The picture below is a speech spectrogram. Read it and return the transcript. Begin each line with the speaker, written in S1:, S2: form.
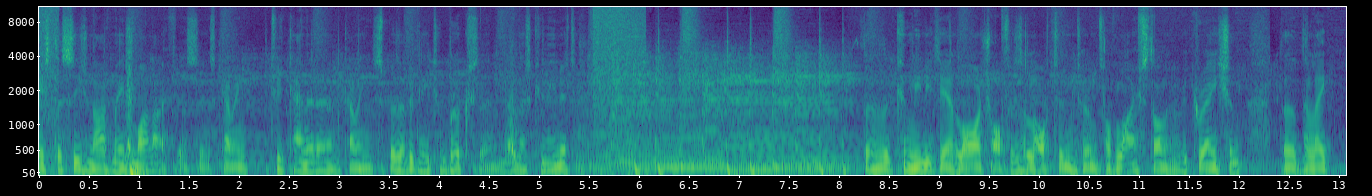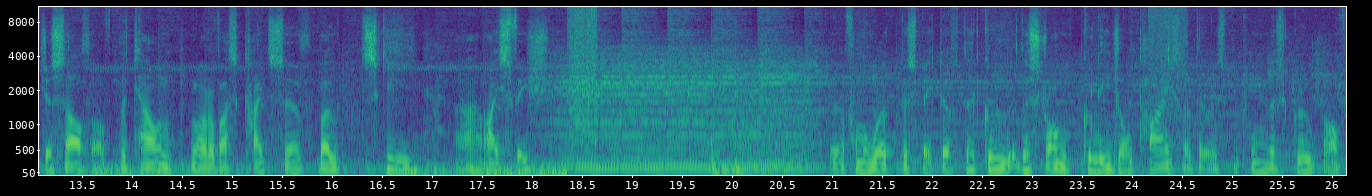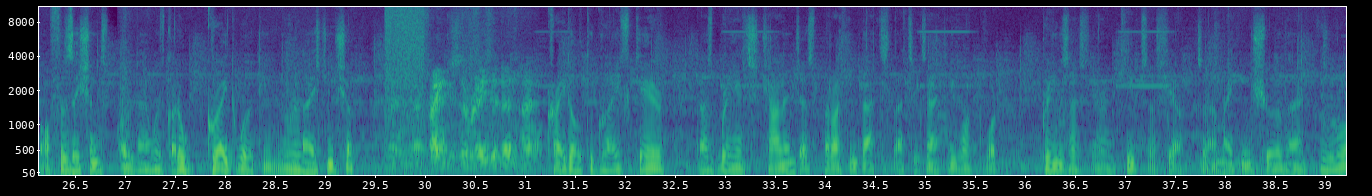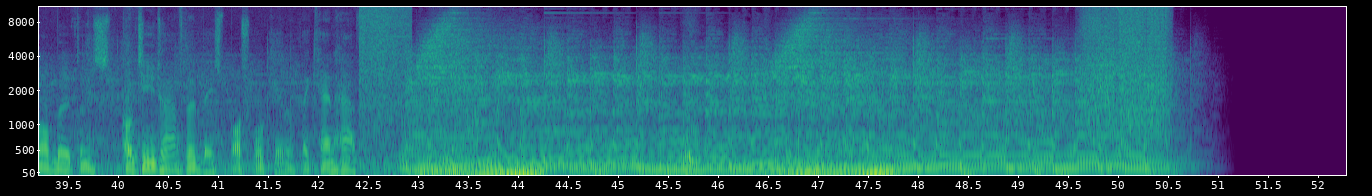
S1: best decision I've made in my life is, is coming to Canada and coming specifically to Brooks and, and this community. The, the, community at large offers a lot in terms of lifestyle and recreation. The, the, lake just south of the town, a lot of us kite surf, boat, ski, uh, ice fish. Uh, from a work perspective, the, the, strong collegial ties that there is between this group of, of physicians. And uh, we've got a great working relationship.
S2: Frank is a resident.
S1: Cradle to grave care does bring its challenges, but I think that's, that's exactly what, what brings us here and keeps us here. So making sure that rural Albertans continue to have the best possible care that they can have.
